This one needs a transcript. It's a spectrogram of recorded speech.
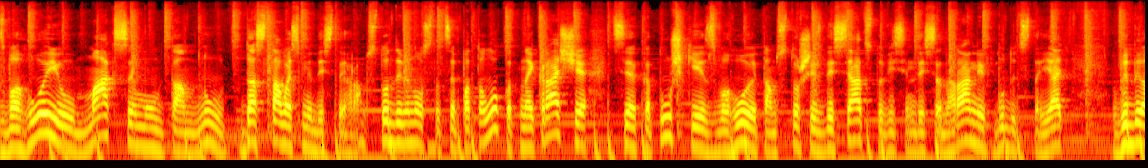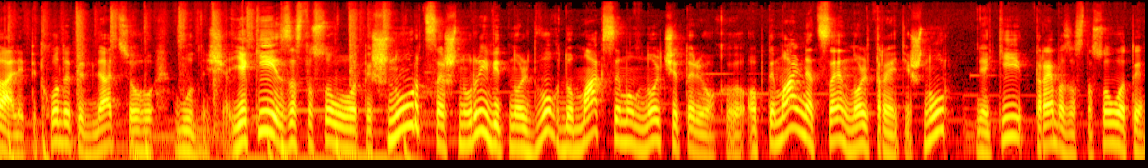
з вагою максимум там, ну, до 180 грам. 190 це потолок. От найкраще ці катушки з вагою там 160-180 грамів будуть стоять в ідеалі підходити для цього вудлища. Які застосовувати шнур, це шнури від 0,2 до максимум 0,4. Оптимальне це 0,3 шнур, який треба застосовувати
